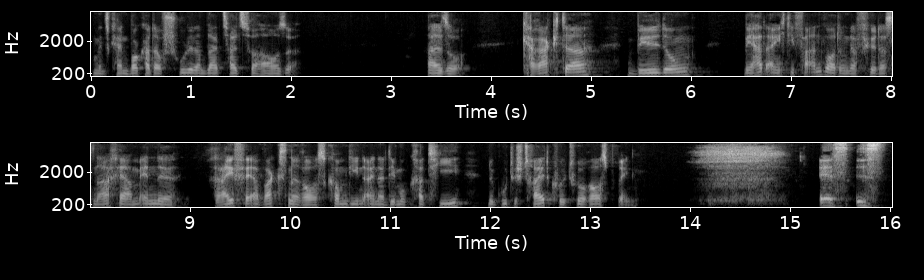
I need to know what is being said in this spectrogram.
Und wenn es keinen Bock hat auf Schule, dann bleibt es halt zu Hause. Also, Charakter, Bildung. Wer hat eigentlich die Verantwortung dafür, dass nachher am Ende reife Erwachsene rauskommen, die in einer Demokratie eine gute Streitkultur rausbringen? Es ist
